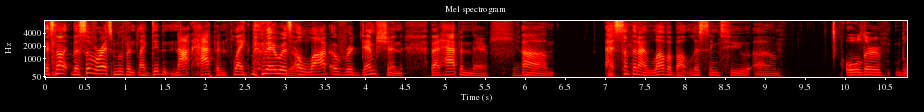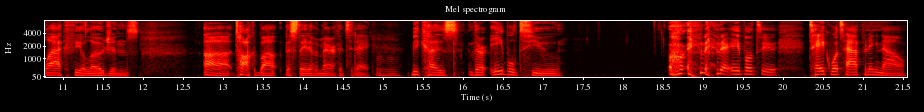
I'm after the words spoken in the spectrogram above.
it's not the civil rights movement like didn't not happen. Like there was a lot of redemption that happened there. Um that's something I love about listening to um older black theologians uh, talk about the state of America today because they're able to they're able to take what's happening now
